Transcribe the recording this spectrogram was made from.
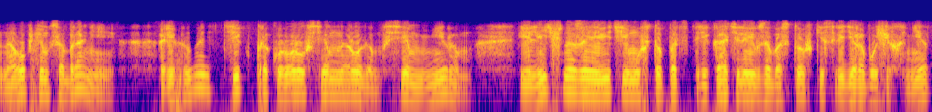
На общем собрании решено идти к прокурору всем народом, всем миром и лично заявить ему, что подстрекателей в забастовке среди рабочих нет,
